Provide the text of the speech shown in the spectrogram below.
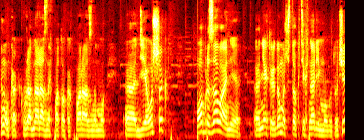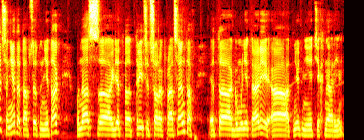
ну, как в, на разных потоках по-разному, э, девушек. По образованию э, некоторые думают, что к технари могут учиться. Нет, это абсолютно не так. У нас э, где-то 30-40% это гуманитарии, а отнюдь не технари.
